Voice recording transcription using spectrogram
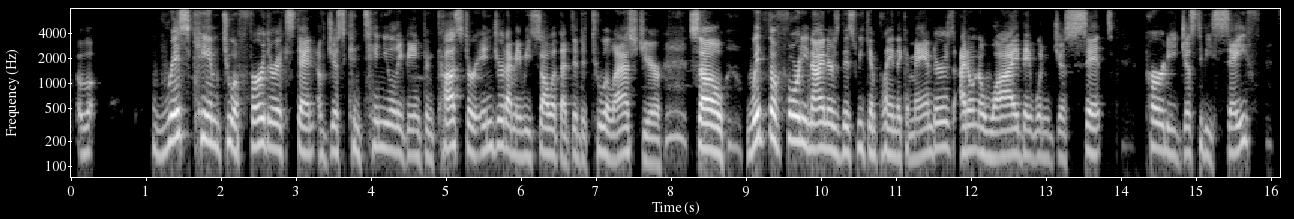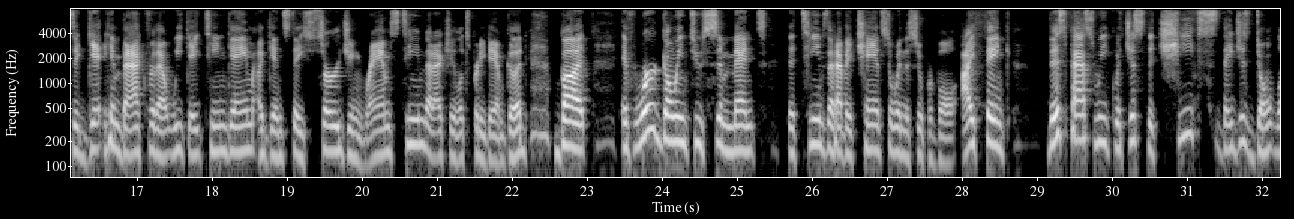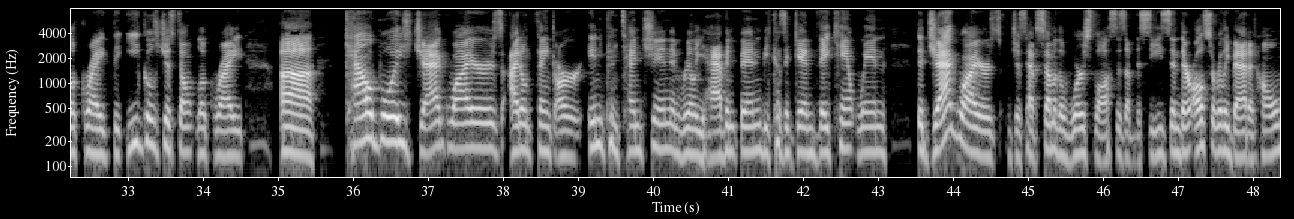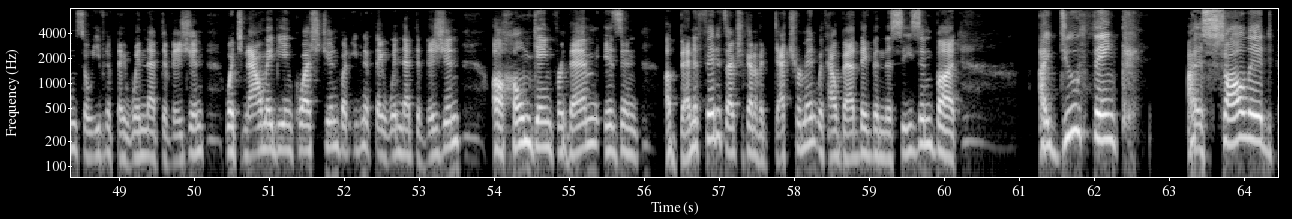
risk him to a further extent of just continually being concussed or injured. I mean, we saw what that did to Tua last year. So, with the 49ers this weekend playing the Commanders, I don't know why they wouldn't just sit Purdy just to be safe to get him back for that week 18 game against a surging Rams team that actually looks pretty damn good. But if we're going to cement the teams that have a chance to win the Super Bowl, I think this past week with just the Chiefs, they just don't look right. The Eagles just don't look right. Uh Cowboys, Jaguars, I don't think are in contention and really haven't been because again, they can't win. The Jaguars just have some of the worst losses of the season. They're also really bad at home. So even if they win that division, which now may be in question, but even if they win that division, a home game for them isn't a benefit. It's actually kind of a detriment with how bad they've been this season. But I do think a solid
